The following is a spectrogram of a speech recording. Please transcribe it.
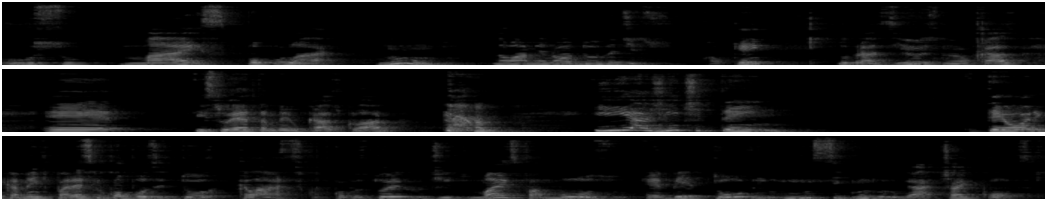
russo mais popular no mundo. Não há a menor dúvida disso, ok? No Brasil, isso não é o caso. É, isso é também o caso, claro. E a gente tem, teoricamente, parece que o compositor clássico, o compositor erudito mais famoso é Beethoven e, em segundo lugar, Tchaikovsky.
